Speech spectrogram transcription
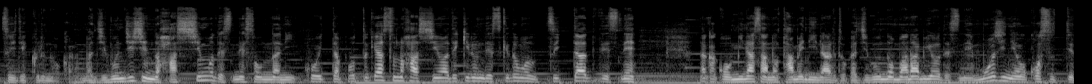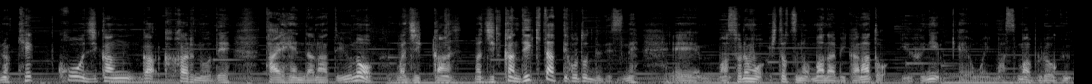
ついてくるのかな、まあ、自分自身の発信もですねそんなにこういったポッドキャストの発信はできるんですけども Twitter でですねなんかこう皆さんのためになるとか自分の学びをですね文字に起こすっていうのは結構時間がかかるので大変だなというのを、まあ、実感、まあ、実感できたってことでですね、えー、まあ、それも一つの学びかなというふうに思います。ま、ブログ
